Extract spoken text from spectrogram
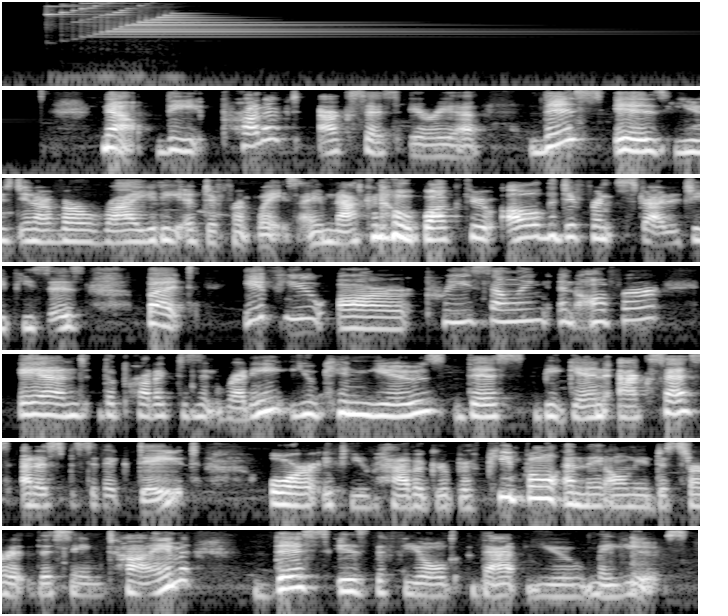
Now, the product access area this is used in a variety of different ways. I am not going to walk through all the different strategy pieces, but if you are pre-selling an offer and the product isn't ready, you can use this begin access at a specific date. Or if you have a group of people and they all need to start at the same time, this is the field that you may use.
